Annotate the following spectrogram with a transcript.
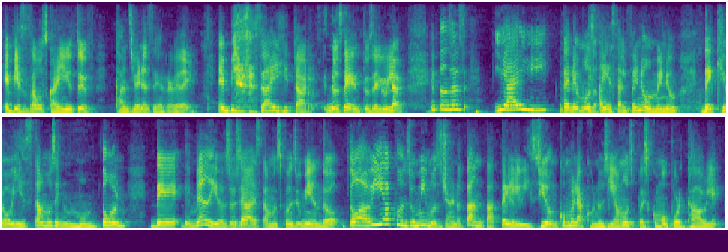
empiezas a buscar en YouTube canciones de RBD, empiezas a digitar, no sé, en tu celular. Entonces, y ahí tenemos, ahí está el fenómeno de que hoy estamos en un montón de, de medios, o sea, estamos consumiendo, todavía consumimos ya no tanta televisión como la conocíamos, pues como por cable,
